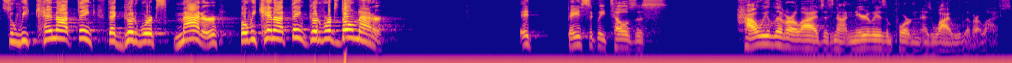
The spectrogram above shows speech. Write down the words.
So we cannot think that good works matter, but we cannot think good works don't matter. It basically tells us how we live our lives is not nearly as important as why we live our lives.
